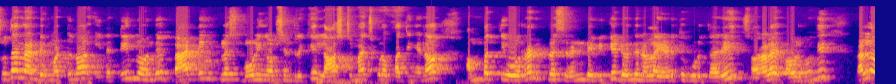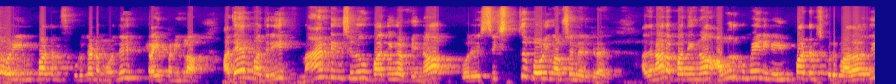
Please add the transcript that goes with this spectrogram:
சுதர்லாந்து மட்டும்தான் இந்த டீம்ல வந்து பேட்டிங் பிளஸ் பவுலிங் ஆப்ஷன் இருக்கு. லாஸ்ட் மேட்ச் கூட பாத்தீங்கன்னா ஐம்பத்தி ஒரு ரன் பிளஸ் ரெண்டு விக்கெட் வந்து நல்லா எடுத்து கொடுத்தாரு. ஸோ அதனால அவருக்கு வந்து நல்ல ஒரு இம்பார்ட்டன்ஸ் கொடுக்க நம்ம வந்து ட்ரை பண்ணிக்கலாம். அதே மாதிரி மேண்டிங்ஸ்லும் பார்த்தீங்க அப்படின்னா ஒரு சிக்ஸ்த் பவுலிங் ஆப்ஷன்ல இருக்கிறாரு. அதனால பாத்தீங்கன்னா அவருக்குமே நீங்க இம்பார்ட்டன்ஸ் கொடுக்கலாம். அதாவது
